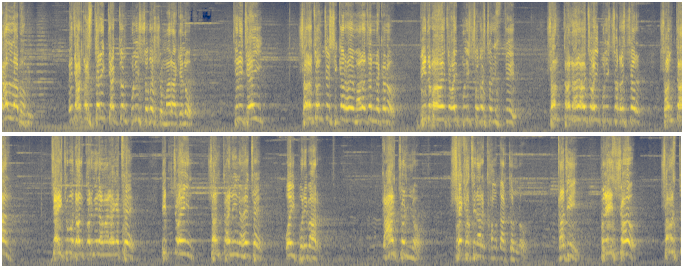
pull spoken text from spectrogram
কার লাভ হবে? এই যে আঠাশ তারিখ একজন পুলিশ সদস্য মারা গেল, তিনি যেই ষড়যন্ত্রের শিকার হয়ে মারা যান না কেন? বিধবা হয়েছে ওই পুলিশ সদস্যের স্ত্রী, সন্তান হারা হয়েছে ওই পুলিশ সদস্যের সন্তান। যেই যুবদল কর্মীরা মারা গেছে পিত্রহীন সন্তানহীন হয়েছে ওই পরিবার। কার জন্য? শেখ হাসিনার ক্ষমতার জন্য। কাজী, পুলিশ সহ সমস্ত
